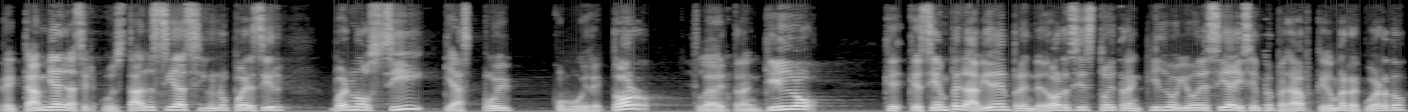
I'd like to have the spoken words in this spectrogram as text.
que cambian las circunstancias y uno puede decir, bueno, sí, ya estoy como director, tranquilo, que, que, siempre en la vida de emprendedor sí estoy tranquilo. Yo decía y siempre pensaba, porque yo me recuerdo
